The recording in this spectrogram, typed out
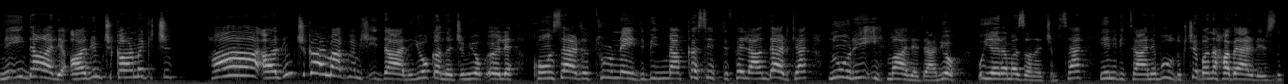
Ne ideali? Albüm çıkarmak için Ha albüm çıkarmak mıymış ideali? Yok anacığım yok öyle konserde turneydi bilmem kasetti falan derken Nuri'yi ihmal eder. Yok bu yaramaz anacığım. Sen yeni bir tane buldukça bana haber verirsin.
